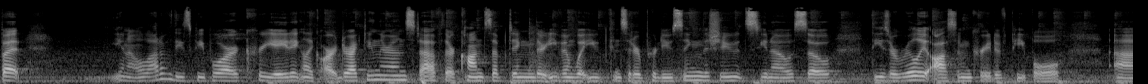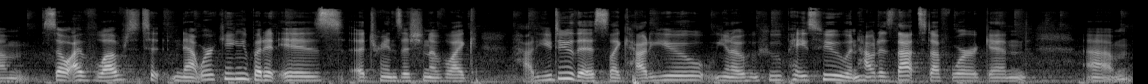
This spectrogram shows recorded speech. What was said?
but you know a lot of these people are creating like art directing their own stuff. They're concepting. They're even what you'd consider producing the shoots. You know, so these are really awesome creative people. Um, so I've loved to networking, but it is a transition of like, how do you do this? Like, how do you, you know, who pays who, and how does that stuff work? And um,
